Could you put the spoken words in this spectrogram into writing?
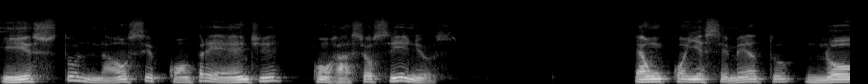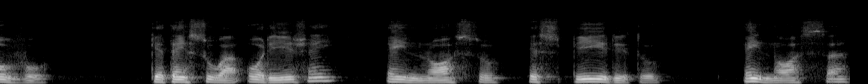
Isto não se compreende com raciocínios. É um conhecimento novo que tem sua origem em nosso espírito, em nossa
